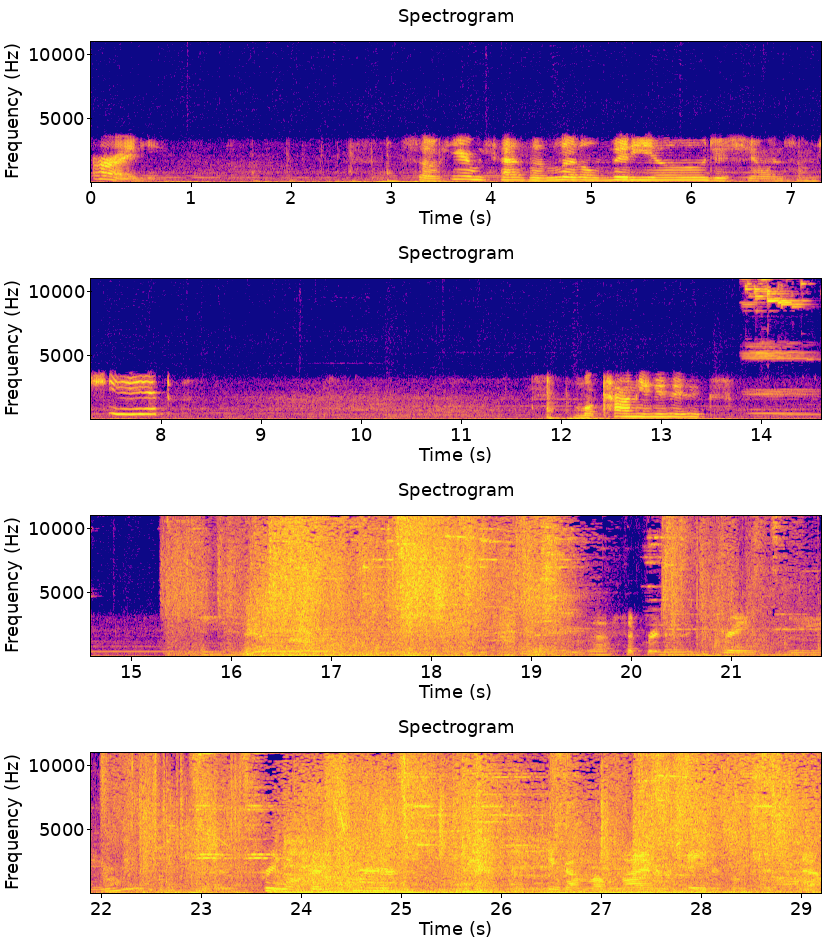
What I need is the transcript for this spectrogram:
Alrighty. So here we have a little video just showing some shit. Mechanics. This is a separate uh, Graves game. Pretty little bit somewhere. I think I'm level 9 or 8 or some shit now.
